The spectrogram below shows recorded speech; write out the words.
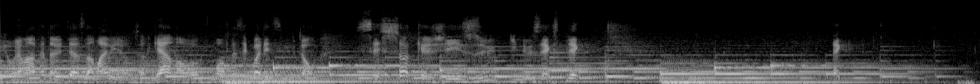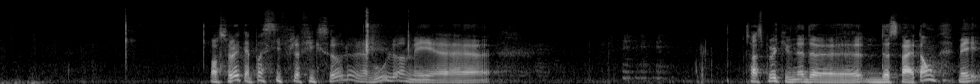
Ils ont vraiment fait un test de même. Ils ont dit, regarde, on va vous montrer c'est quoi des petits moutons. C'est ça que Jésus, il nous explique. Bon, celui-là n'était pas si fluffy que ça, j'avoue, là, mais euh, ça se peut qu'il venait de, se faire tomber. Mais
